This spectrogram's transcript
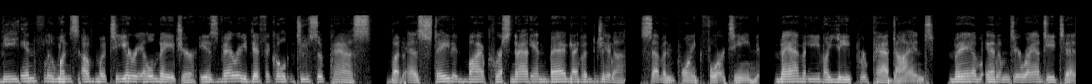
The influence of material nature is very difficult to surpass, but as stated by Krishna in Bhagavad Gita 7.14, Mam eva ye prapadayant, mayam enam tirantite,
